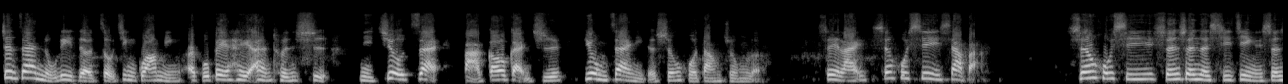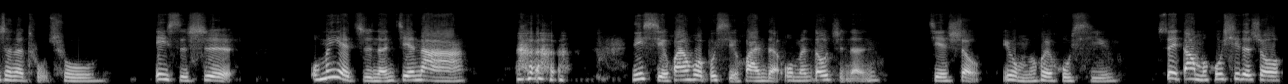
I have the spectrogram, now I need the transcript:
正在努力的走进光明，而不被黑暗吞噬，你就在把高感知用在你的生活当中了。所以来深呼吸一下吧，深呼吸，深深的吸进，深深的吐出。意思是，我们也只能接纳啊，你喜欢或不喜欢的，我们都只能接受，因为我们会呼吸。所以，当我们呼吸的时候，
